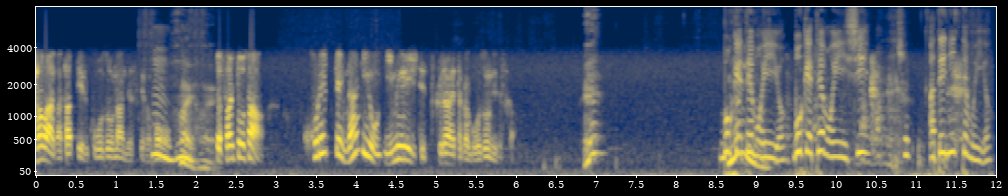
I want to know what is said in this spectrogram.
タワーが建っている構造なんですけども、うんじはいはい。ゃあ斉藤さん、これって何をイメージして作られたかご存知ですか？え？ボケてもいいよ。ボケてもいいし、当てに行ってもいいよ。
